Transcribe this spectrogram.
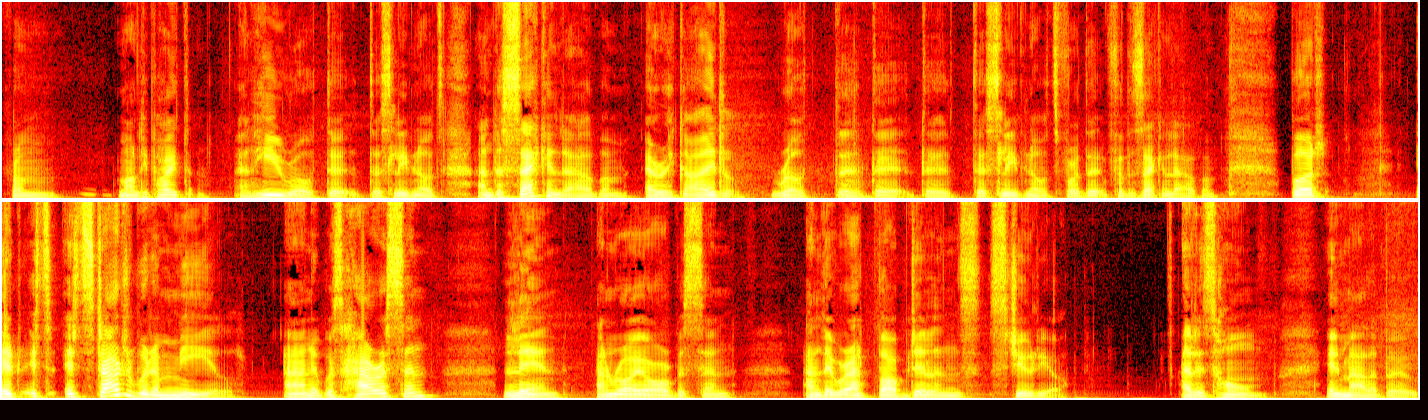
from Monty Python, and he wrote the, the sleeve notes. And the second album, Eric Idle wrote the, the, the, the sleeve notes for the for the second album. But it it's, it started with a meal, and it was Harrison, Lynne, and Roy Orbison, and they were at Bob Dylan's studio, at his home in Malibu,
